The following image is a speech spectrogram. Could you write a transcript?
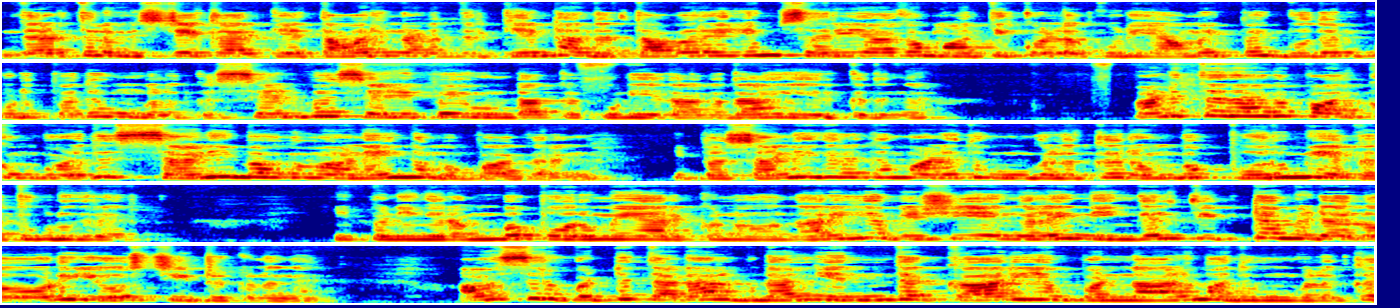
இந்த இடத்துல மிஸ்டேக்கா இருக்கே தவறு நடந்திருக்கேன்ட்டு அந்த தவறையும் சரியாக மாத்திக் கொள்ளக்கூடிய அமைப்பை புதன் கொடுப்பது உங்களுக்கு செல்வ செழிப்பை உண்டாக்கக்கூடியதாக தான் இருக்குதுங்க. அடுத்ததாக பார்க்கும் பொழுது சனி பகவானை நம்ம பார்க்குறோங்க. இப்ப சனி கிரகமானது உங்களுக்கு ரொம்ப பொறுமையை கத்துக் கொடுக்குறாரு. இப்ப நீங்க ரொம்ப பொறுமையா இருக்கணும். நிறைய விஷயங்களை நீங்கள் திட்டமிடலோடு யோசிச்சுட்டு இருக்கணுங்க. அவசரப்பட்டு தடால் புடால் எந்த காரியம் பண்ணாலும் அது உங்களுக்கு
